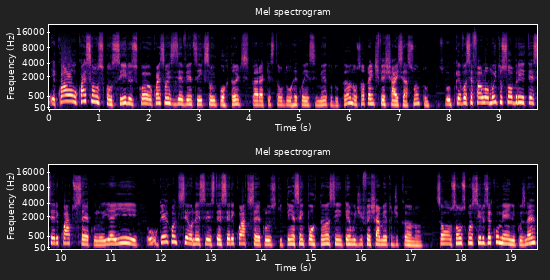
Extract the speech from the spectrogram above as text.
E qual, quais são os concílios, qual, quais são esses eventos aí que são importantes para a questão do reconhecimento do cânon? Só para a gente fechar esse assunto. Porque você falou muito sobre terceiro e quarto século, e aí o que aconteceu nesses terceiro e quarto séculos que tem essa importância em termos de fechamento de cânon? São, são os concílios ecumênicos, né?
